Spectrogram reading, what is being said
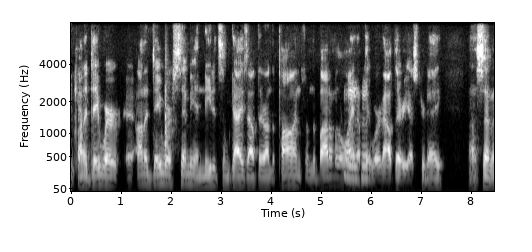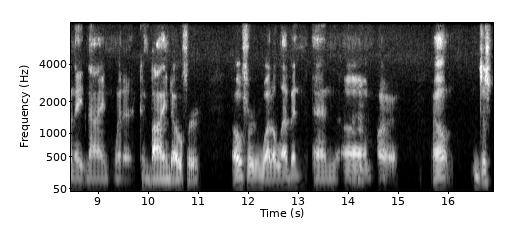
okay. On a day where on a day where Semien needed some guys out there on the pond from the bottom of the lineup, mm-hmm. they weren't out there yesterday. Uh, seven, eight, nine went a combined over, over what eleven, and mm-hmm. um, mm-hmm. uh, well, just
